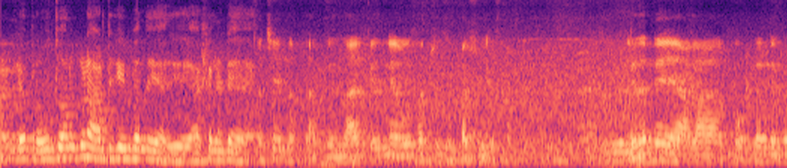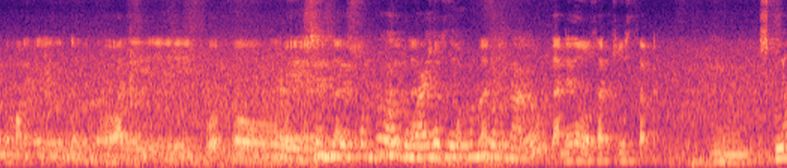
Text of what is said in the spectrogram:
అంటే ప్రభుత్వానికి కూడా ఆర్థిక ఇబ్బంది అది. యాక్చువల్ అంటే నేను ఒకసారి చూసి పరిశీలిస్తాను. లేదంటే అలా కోర్టులో లేకుండా మనకి ఉండదు. అది కోర్టులో. దాని ఏదో ఒకసారి చూస్తాను స్కూల్.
